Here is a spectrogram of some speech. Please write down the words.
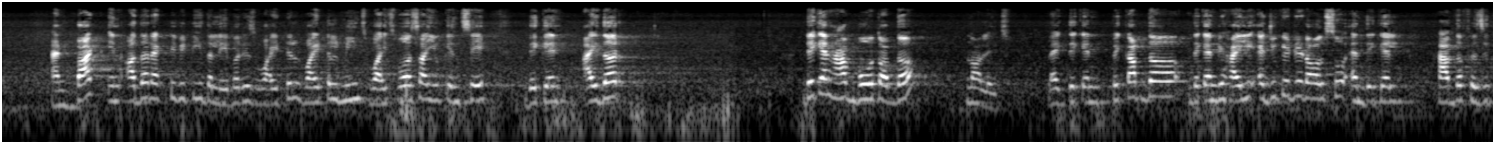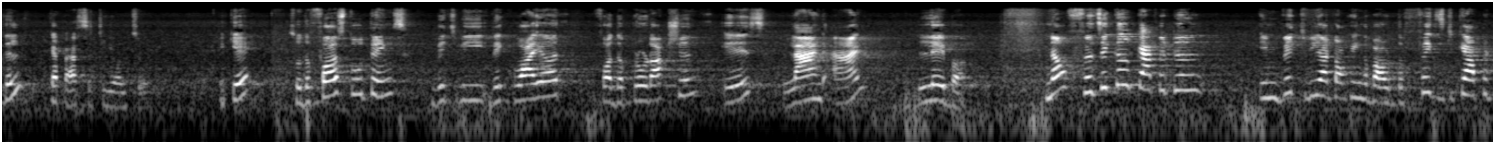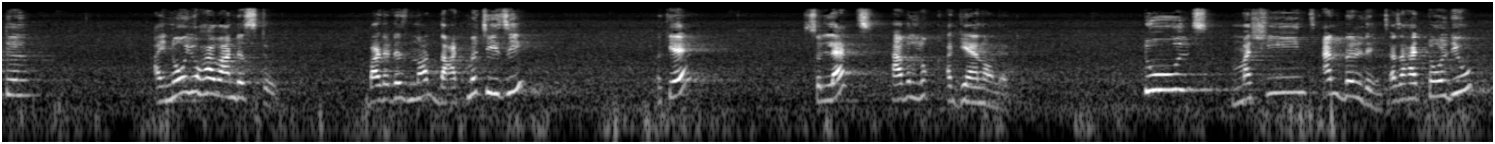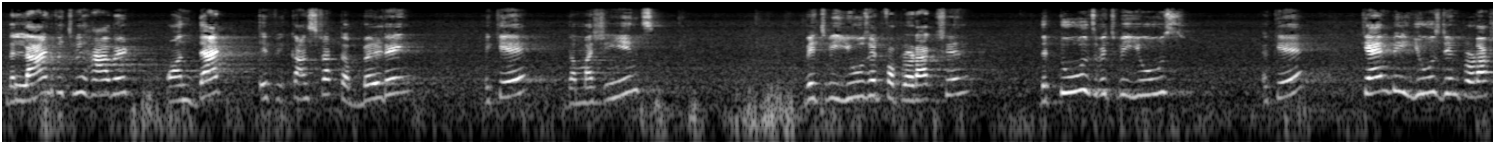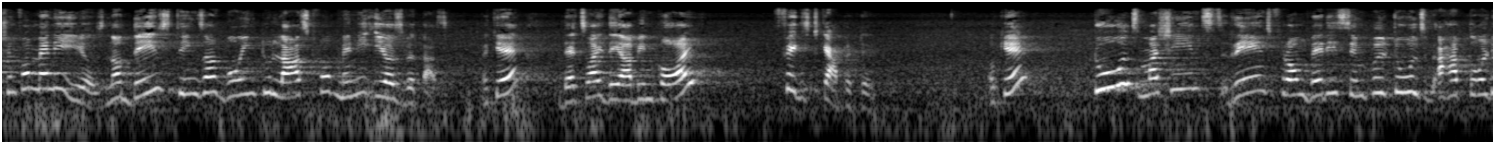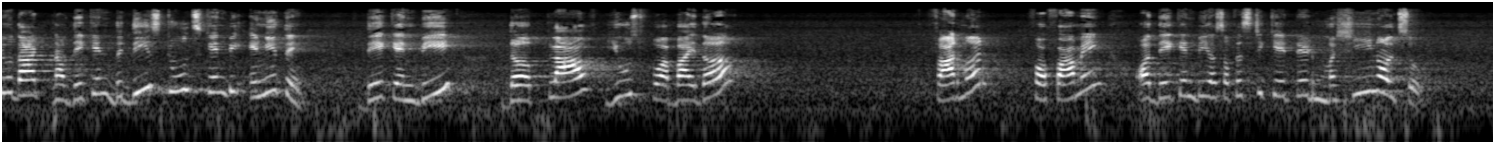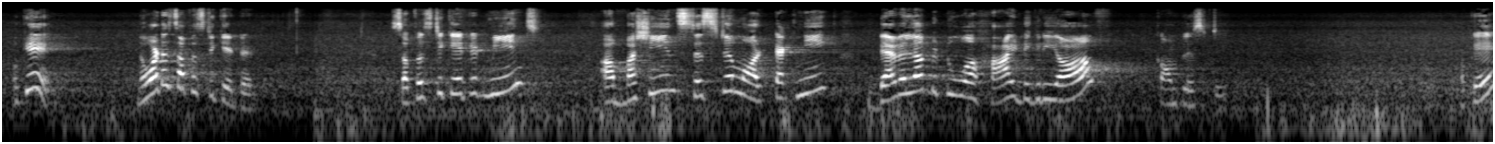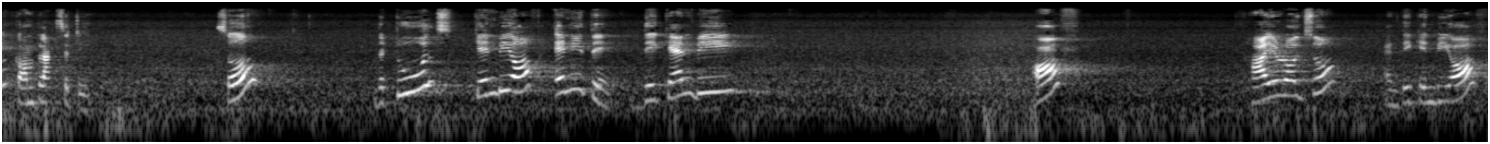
and but in other activity the labor is vital vital means vice versa you can say they can either they can have both of the knowledge like they can pick up the they can be highly educated also and they can have the physical capacity also okay so the first two things which we require for the production is land and labor. Now physical capital in which we are talking about the fixed capital. I know you have understood but it is not that much easy. Okay. So let's have a look again on it. Tools, machines and buildings. As I had told you the land which we have it on that if we construct a building okay the machines which we use it for production the tools which we use okay can be used in production for many years. Now these things are going to last for many years with us okay? That's why they are being called fixed capital okay? Tools machines range from very simple tools. I have told you that now they can these tools can be anything. They can be the plow used for by the farmer for farming or they can be a sophisticated machine also. Okay? Now what is sophisticated? Sophisticated means a machine system or technique developed to a high degree of complexity. Okay? Complexity. So the tools can be of anything. They can be of higher also and they can be of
